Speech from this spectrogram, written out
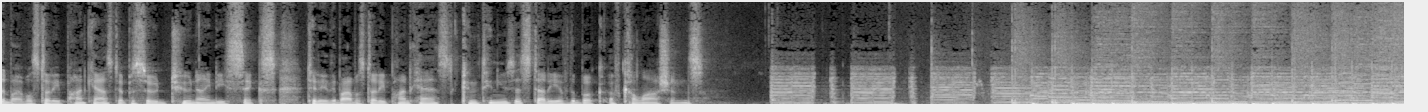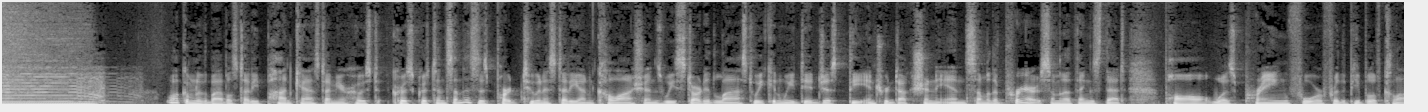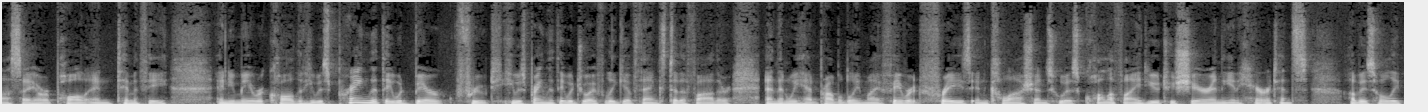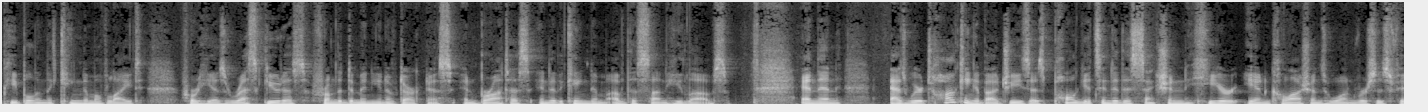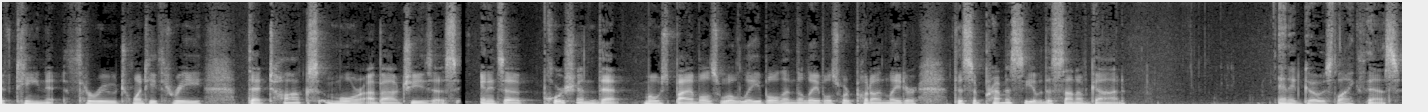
the Bible Study Podcast, episode 296. Today, the Bible Study Podcast continues a study of the book of Colossians. Welcome to the Bible Study Podcast. I'm your host, Chris Christensen. This is part two in a study on Colossians. We started last week and we did just the introduction and some of the prayers, some of the things that Paul was praying for for the people of Colossae, or Paul and Timothy. And you may recall that he was praying that they would bear fruit. He was praying that they would joyfully give thanks to the Father. And then we had probably my favorite phrase in Colossians, who has qualified you to share in the inheritance of his holy people in the kingdom of light, for he has rescued us from the dominion of darkness and brought us into the kingdom of the Son he loves. And then as we're talking about Jesus, Paul gets into this section here in Colossians 1, verses 15 through 23, that talks more about Jesus. And it's a portion that most Bibles will label, and the labels were put on later, the supremacy of the Son of God. And it goes like this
